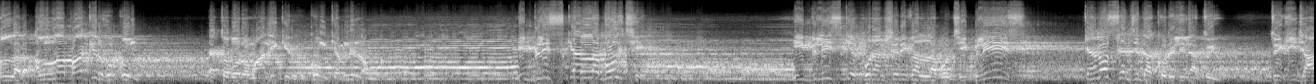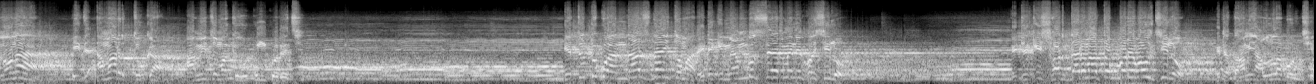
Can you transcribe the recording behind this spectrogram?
আল্লাহর আল্লাহ পাকের হুকুম, এত বড় মালিকের হুকুম কেমনে লঙ্ঘন ইবলিসকে আল্লাহ বলছে, ইবলিসকে কোরআন শরীফ আল্লাহ বলছে, ইবলিস, কেন সেজদা করিলি না তুই? তুই কি জানো না যে আমার তুকা আমি তোমাকে হুকুম করেছি। এতটুকু আন্দাজ নাই তোমার, এটা কি মেম্বার চেয়ারম্যানে কইছিল? এটা কি সর্দার মাতব্বরে বলছিল? এটা তো আমি আল্লাহ বলছি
